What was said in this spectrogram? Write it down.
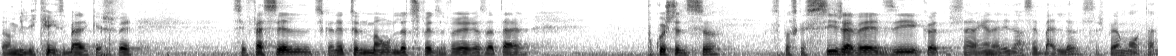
parmi les 15 balles que je fais. C'est facile, tu connais tout le monde, là, tu fais du vrai réseautage. Pourquoi je te dis ça? C'est parce que si j'avais dit, écoute, ça à rien d'aller dans ces balles-là, je perds mon temps.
